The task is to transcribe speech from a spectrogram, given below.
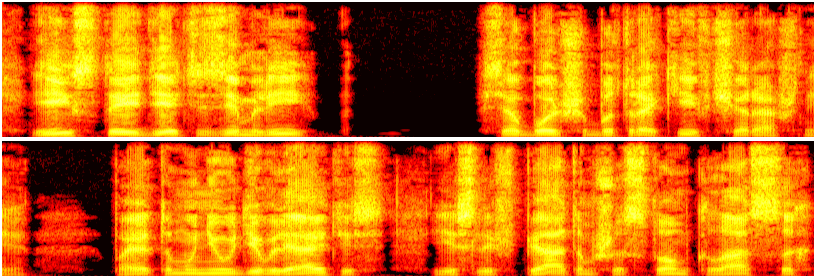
— истые дети земли, все больше батраки вчерашние, поэтому не удивляйтесь, если в пятом-шестом классах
